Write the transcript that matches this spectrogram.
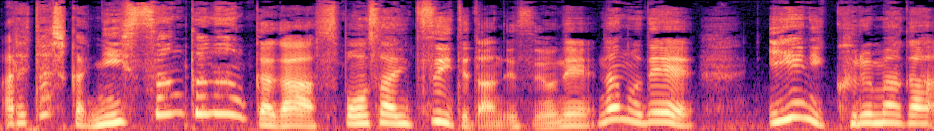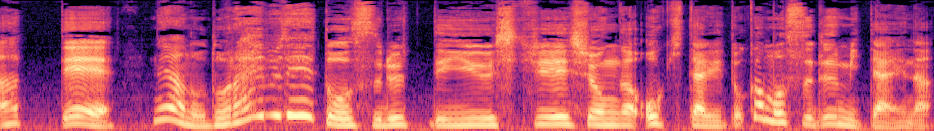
あれ確か日産かなんかがスポンサーについてたんですよね。なので、家に車があって、ね、あの、ドライブデートをするっていうシチュエーションが起きたりとかもするみたいな。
